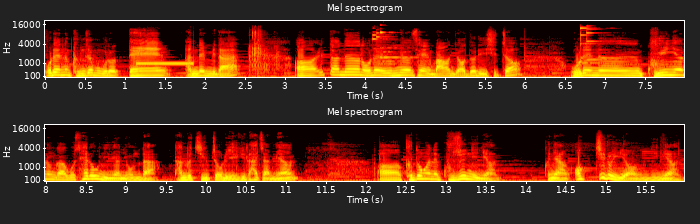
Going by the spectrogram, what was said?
올해는 금전목으로 땡 안 됩니다. 어, 일단은 올해 음묘생 48이시죠? 올해는 구인년은 가고 새로운 인연이 온다. 단도직입적으로 얘기를 하자면 어, 그동안의 굳은 인연, 그냥 억지로 이어온 인연.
